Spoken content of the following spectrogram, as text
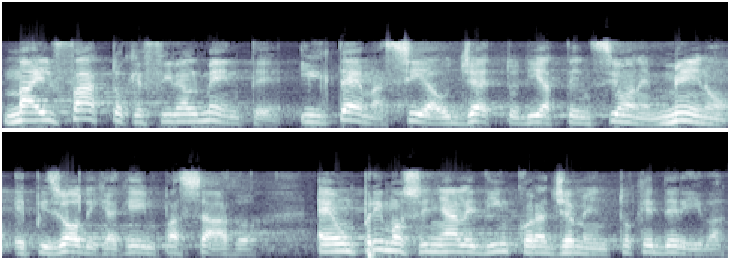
ma il fatto che finalmente il tema sia oggetto di attenzione meno episodica che in passato è un primo segnale di incoraggiamento che deriva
